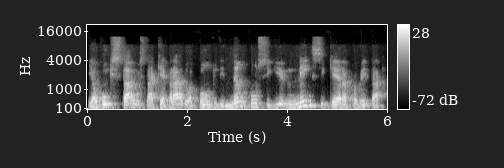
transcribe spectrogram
e, ao conquistá-lo, estar quebrado a ponto de não conseguir nem sequer aproveitar.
